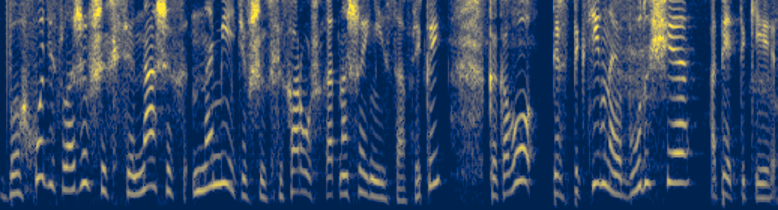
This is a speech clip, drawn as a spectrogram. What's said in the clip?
В ходе сложившихся наших наметившихся хороших отношений с Африкой, каково перспективное будущее, опять-таки,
